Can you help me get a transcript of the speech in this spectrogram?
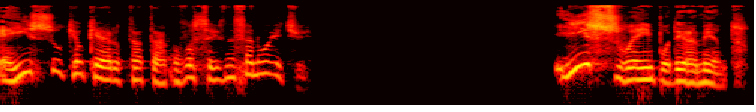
É isso que eu quero tratar com vocês nessa noite. Isso é empoderamento.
